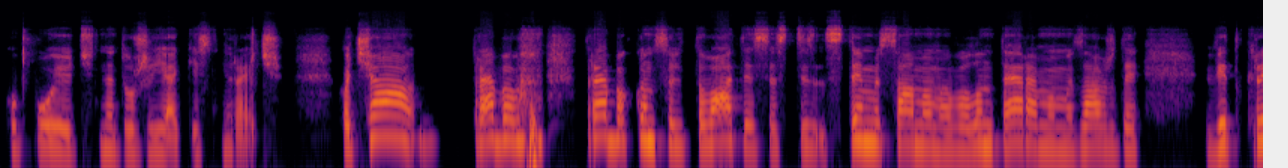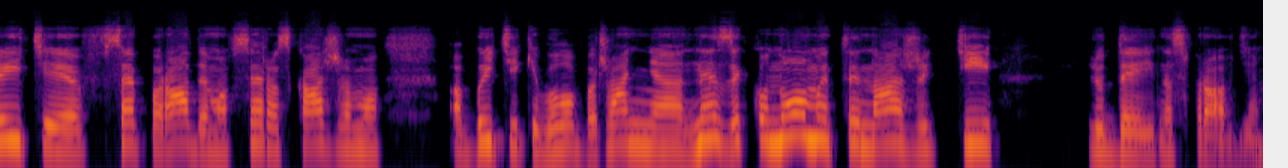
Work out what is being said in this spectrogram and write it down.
купують не дуже якісні речі. Хоча треба треба консультуватися з, з тими самими волонтерами. Ми завжди відкриті, все порадимо, все розкажемо, аби тільки було бажання не зекономити на житті людей насправді.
